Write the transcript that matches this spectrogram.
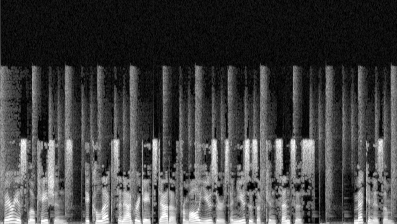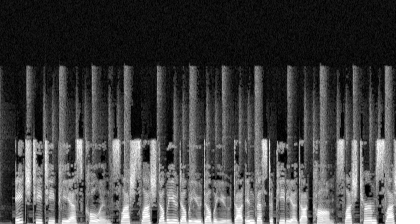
various locations. It collects and aggregates data from all users and uses a consensus mechanism https colon slash slash www.investopedia.com slash terms slash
